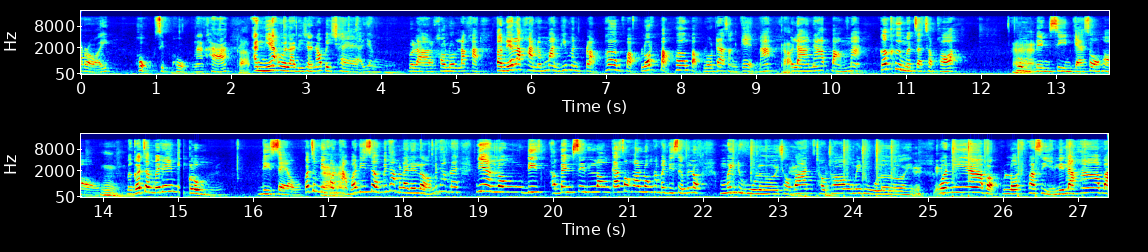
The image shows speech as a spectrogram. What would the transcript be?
2566 นะคะ อันนี้เวลาดิฉันเอาไปแชร์อย่างเวลาเขาลดราคา ตอนนี้ราคาน้ำมันที่มันปรับเพิ่มปรับลดปรับเพิ่มปรับลดสังเกตนะ เวลาหน้าปั๊มอะก็คือมันจะเฉพาะกลุ่มเบนซินแก๊สโซฮอลมันก็จะไม่ได้มีกลุ่ม ดีเซล ก็จะมีคนถามว่าดีเซลไม่ทำอะไรเลยเหรอ ไม่ทำอะไร เนี่ยลงดีเบนซินลงแก๊สโซฮอลลงทำไมดีเซลไม่ลง ไม่ดูเลย ชาวบ้านชาวช่องไม่ดูเลย ว่าเนี่ยแบบลดภาษีลิตรละห้าบ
